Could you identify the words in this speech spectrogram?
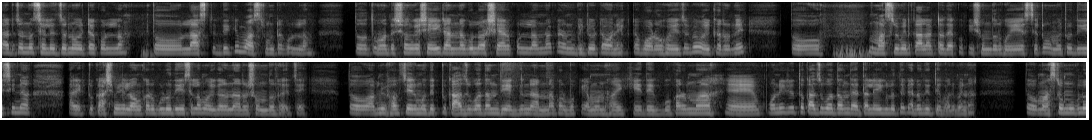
তার জন্য ছেলের জন্য ওইটা করলাম। তো লাস্টের দিকে মাশরুমটা করলাম। তো তোমাদের সঙ্গে সেই রান্নাগুলো আর শেয়ার করলাম না কারণ ভিডিওটা অনেকটা বড় হয়ে যাবে ওই কারণে। তো মাশরুমের কালারটা দেখো কি সুন্দর হয়ে এসছে টমেটো দিয়েছি না আর একটু কাশ্মীরি লঙ্কার গুঁড়ো দিয়েছিলাম ওই কারণে আরও সুন্দর হয়েছে। তো আমি ভাবছি এর মধ্যে একটু কাজু বাদাম দিয়ে একদিন রান্না করব কেমন হয় খেয়ে দেখব। কারণ মা হ্যাঁ, পনিরে তো কাজু বাদাম দেয় তাহলে এইগুলোতে কেন দিতে পারবে না? তো মাশরুমগুলো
